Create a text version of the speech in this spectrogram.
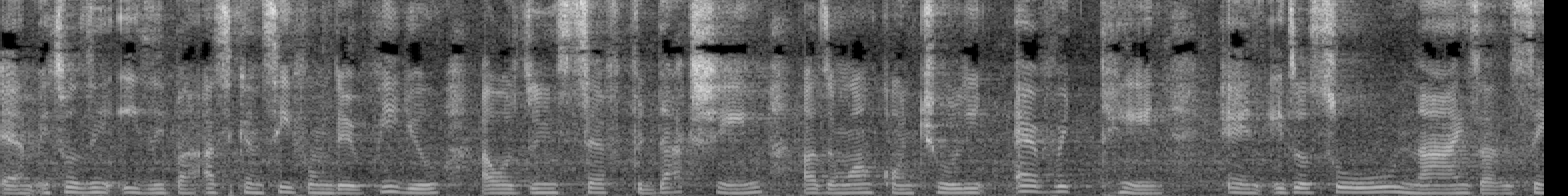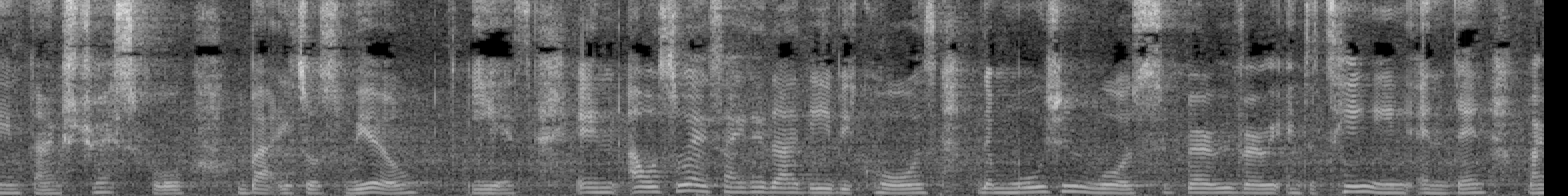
Um, it wasn't easy, but as you can see from the video, I was doing self production as the one controlling everything, and it was so nice at the same time, stressful, but it was real yes and i was so excited that day because the motion was very very entertaining and then my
